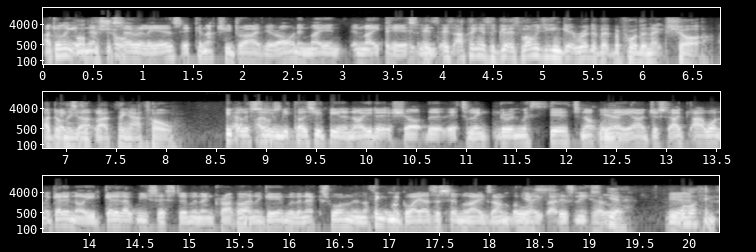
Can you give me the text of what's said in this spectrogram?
I don't think it oh, necessarily sure. is. It can actually drive you on. In my in, in my case, it, it's, it's, I think it's a good as long as you can get rid of it before the next shot. I don't exactly. think it's a bad thing at all people yeah, assume also, because you've been annoyed at a shot that it's lingering with you. It's not with yeah. me. I just I, I want to get annoyed, get it out of my system, and then crack right. on again with the next one. And I think Maguire's a similar example yes. like that, isn't he? Yeah. So, yeah. yeah. Well, I think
